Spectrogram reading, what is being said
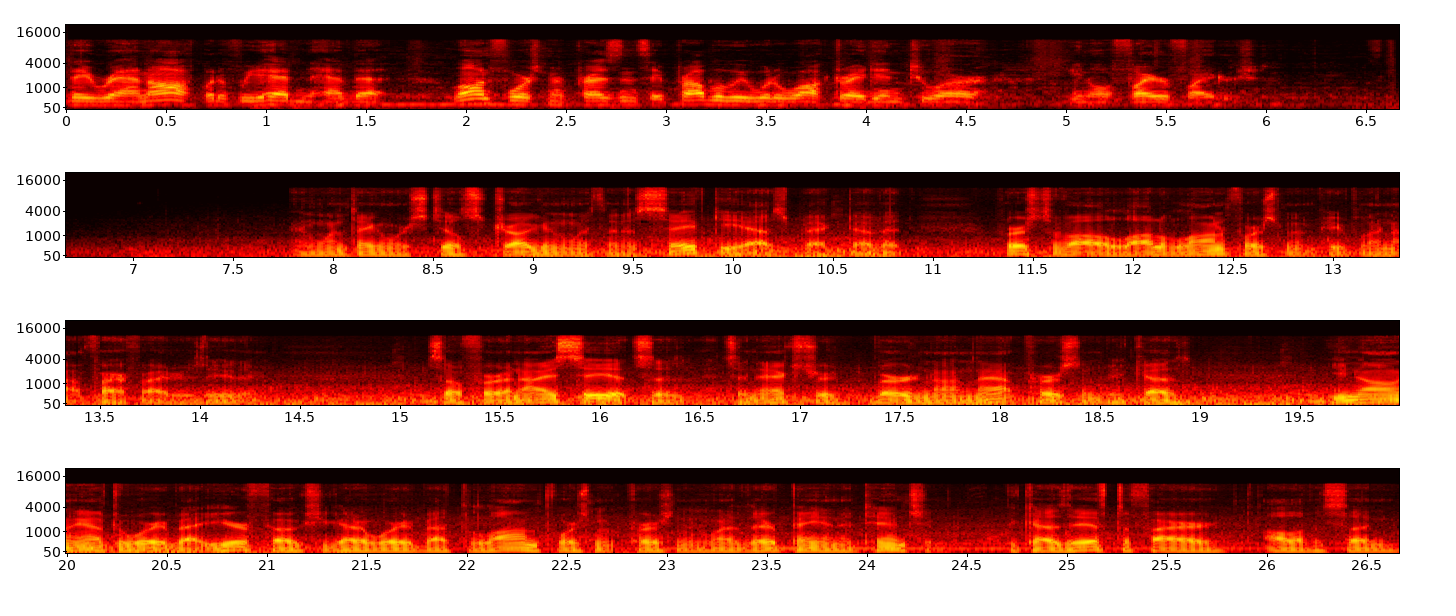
they ran off. But if we hadn't had that law enforcement presence, they probably would have walked right into our, you know, firefighters. And one thing we're still struggling with in a safety aspect of it, first of all, a lot of law enforcement people are not firefighters either. So for an IC, it's, a, it's an extra burden on that person because you not only have to worry about your folks, you got to worry about the law enforcement person and whether they're paying attention. Because if the fire all of a sudden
